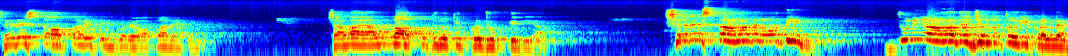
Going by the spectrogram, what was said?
ফেরেস্তা অপারেটিং করে অপারেটিং। চালায় আল্লাহ কুদরতি প্রযুক্তি দিয়া। ফেরেস্তা আমাদের অধীন, দুনিয়া আমাদের জন্য তৈরি করলেন,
